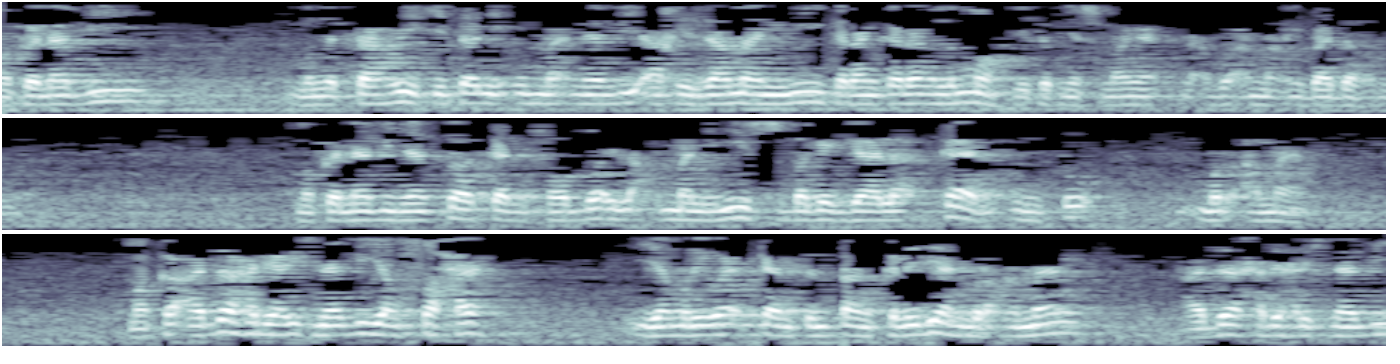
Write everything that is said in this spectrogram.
Maka Nabi mengetahui kita ni umat Nabi akhir zaman ni kadang-kadang lemah kita punya semangat nak buat amal ibadah ni. Maka Nabi nyatakan fadail amal ini sebagai galakan untuk beramal. Maka ada hadis-hadis Nabi yang sahih yang meriwayatkan tentang kelebihan beramal, ada hadis-hadis Nabi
